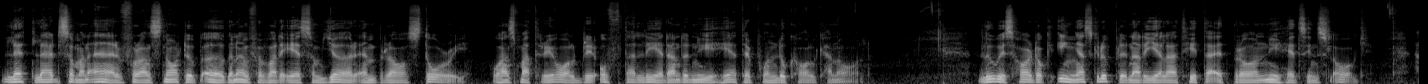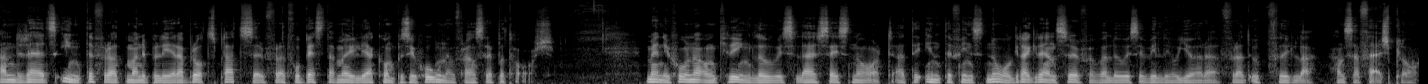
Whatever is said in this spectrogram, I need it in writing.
Lättlärd som han är får han snart upp ögonen för vad det är som gör en bra story och hans material blir ofta ledande nyheter på en lokal kanal. Louis har dock inga skrupler när det gäller att hitta ett bra nyhetsinslag. Han räds inte för att manipulera brottsplatser för att få bästa möjliga kompositionen för hans reportage. Människorna omkring Louis lär sig snart att det inte finns några gränser för vad Louis är villig att göra för att uppfylla hans affärsplan.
